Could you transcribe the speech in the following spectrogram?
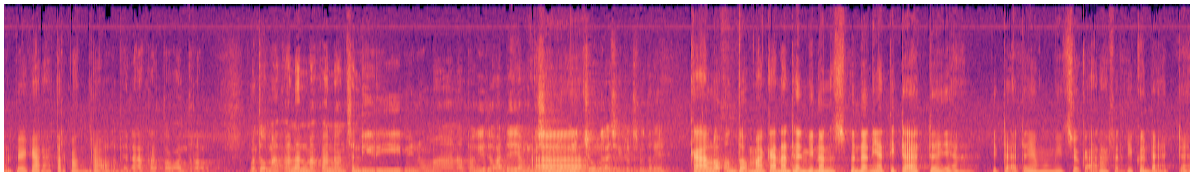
lebih ke arah terkontrol. lebih ke arah terkontrol. Untuk makanan-makanan sendiri, minuman apa gitu ada yang bisa Eh, memicu nggak sih dok sebenarnya? Kalau untuk makanan dan minum sebenarnya tidak ada ya, tidak ada yang memicu ke arah vertigo, tidak ada.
